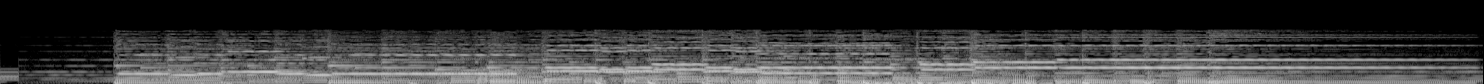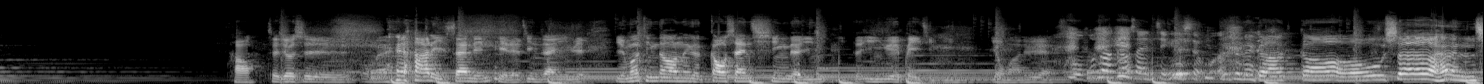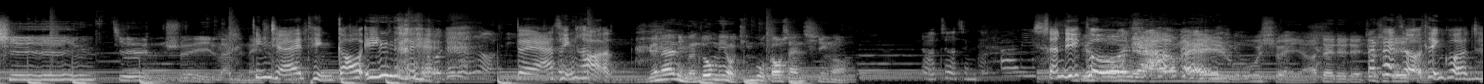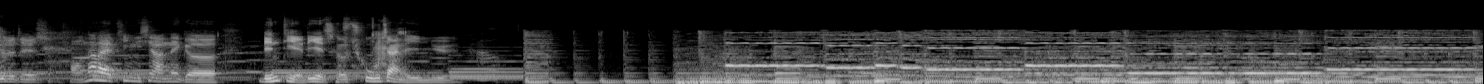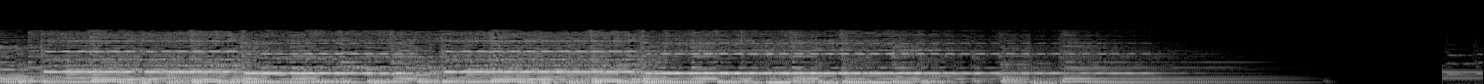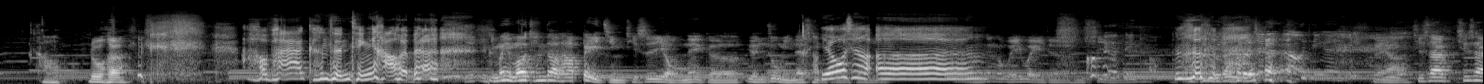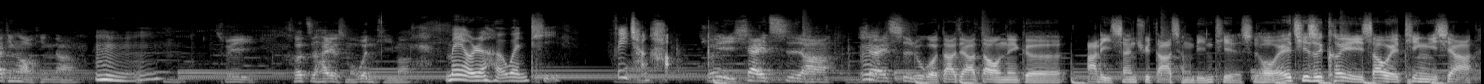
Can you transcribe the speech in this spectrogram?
好，这就是我们 阿里山林铁的进站音乐。有没有听到那个高山青的音的音乐背景音？有吗？对不对？我不知道高山青是什么。就是那个高山青，涧水蓝的那听起来挺高音的耶。我觉得很好听。对啊，挺好。原来你们都没有听过高山青哦。我只有听过阿里山的姑娘美如水啊！对对对，大概只有听过，就是这一首。好，那来听一下那个。临铁列车出站的音乐。好如何？好吧，可能挺好的。你们有没有听到它背景其实有那个原住民在唱？有，我想呃，那个微微的很细我没有听到，听不到我觉得很好听而已。对啊，其实还其实还挺好听的、啊，嗯，所以盒子还有什么问题吗？没有任何问题，非常好。所以下一次啊，嗯下一次如果大家到那个阿里山去搭乘临铁的时候，哎，其实可以稍微听一下，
